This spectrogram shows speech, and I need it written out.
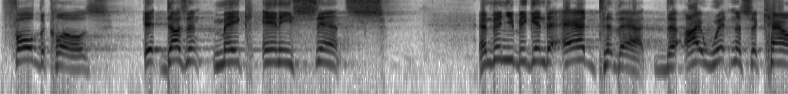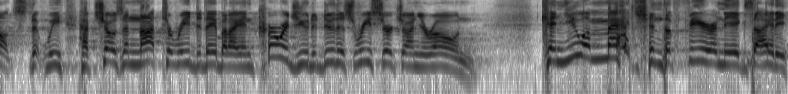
fold the clothes? It doesn't make any sense. And then you begin to add to that the eyewitness accounts that we have chosen not to read today, but I encourage you to do this research on your own. Can you imagine the fear and the anxiety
